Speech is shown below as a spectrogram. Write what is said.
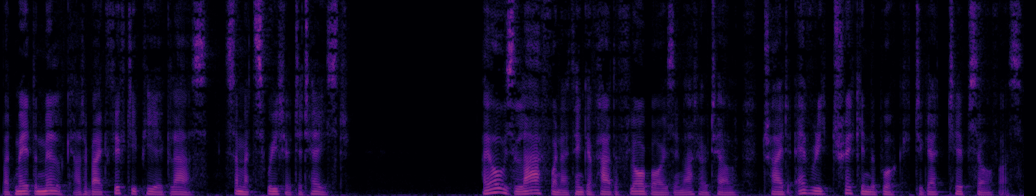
but made the milk at about 50p a glass somewhat sweeter to taste. I always laugh when I think of how the floor boys in that hotel tried every trick in the book to get tips off us.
